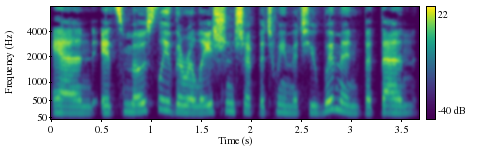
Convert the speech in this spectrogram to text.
and it's mostly the relationship between the two women. But then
